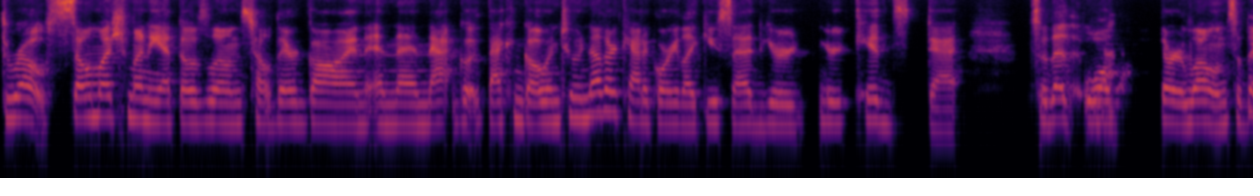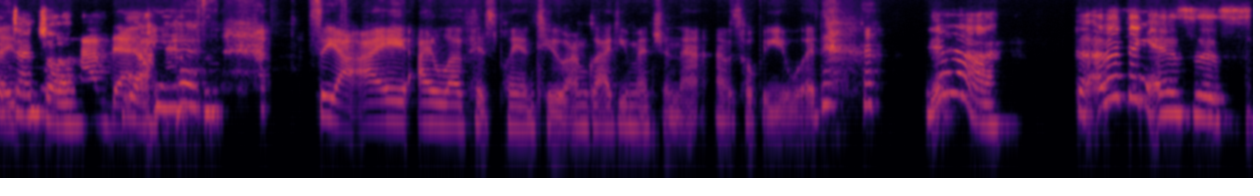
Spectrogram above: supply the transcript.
throw so much money at those loans till they're gone and then that go that can go into another category like you said your your kids debt so that well yeah. their loans so Potential. they don't have that. yeah. so yeah i i love his plan too i'm glad you mentioned that i was hoping you would yeah the other thing is is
